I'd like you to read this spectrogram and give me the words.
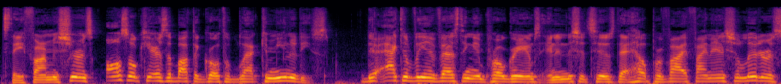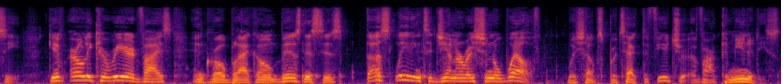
State Farm Insurance also cares about the growth of black communities. They're actively investing in programs and initiatives that help provide financial literacy, give early career advice, and grow black owned businesses, thus leading to generational wealth, which helps protect the future of our communities.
